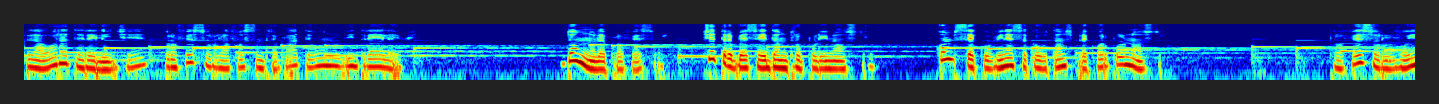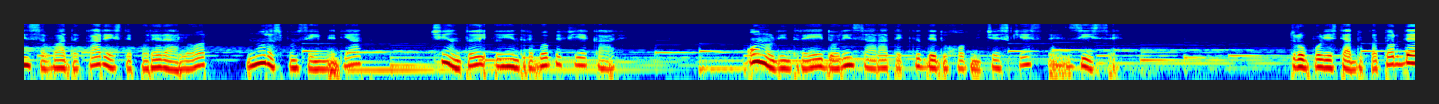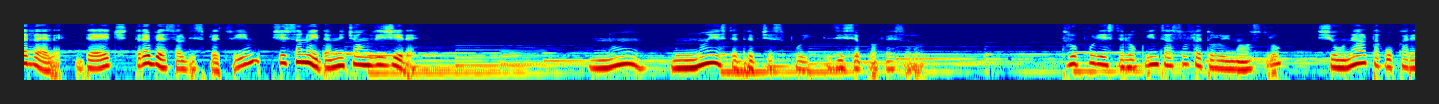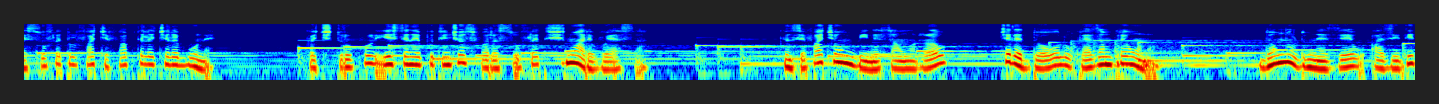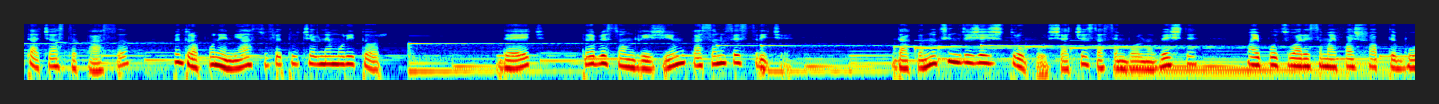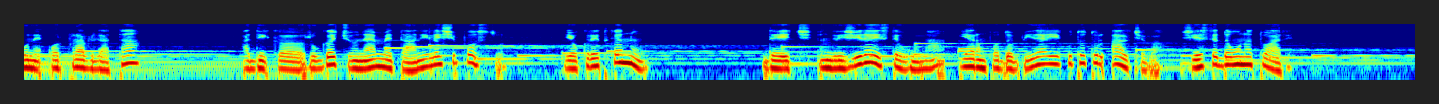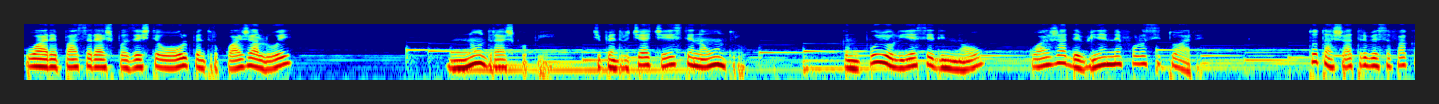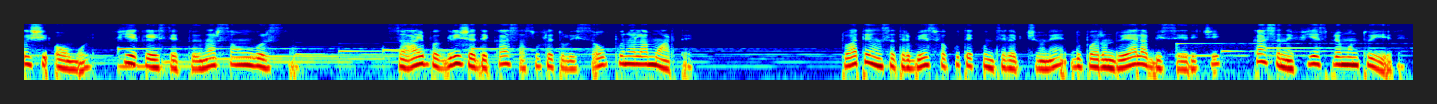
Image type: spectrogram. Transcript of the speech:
La ora de religie, profesorul a fost întrebat de unul dintre elevi. Domnule profesor, ce trebuie să-i dăm trupului nostru? Cum se cuvine să căutăm spre corpul nostru? Profesorul, voind să vadă care este părerea lor, nu răspunse imediat, ci întâi îi întrebă pe fiecare. Unul dintre ei, dorind să arate cât de duhovnicesc este, zise Trupul este aducător de rele, deci trebuie să-l disprețuim și să nu-i dăm nicio îngrijire. Nu, nu este drept ce spui, zise profesorul. Trupul este locuința sufletului nostru și unealta cu care sufletul face faptele cele bune, căci trupul este neputincios fără suflet și nu are voia sa. Când se face un bine sau un rău, cele două lucrează împreună. Domnul Dumnezeu a zidit această casă pentru a pune în ea sufletul cel nemuritor. Deci, trebuie să o îngrijim ca să nu se strice. Dacă nu-ți îngrijești trupul și acesta se îmbolnăvește, mai poți oare să mai faci fapte bune ori pravila ta? Adică rugăciunea, metanile și postul. Eu cred că nu. Deci, îngrijirea este una, iar împodobirea e cu totul altceva și este dăunătoare. Oare pasărea își păzește oul pentru coaja lui? Nu, dragi copii, ci pentru ceea ce este înăuntru. Când puiul iese din nou, coaja devine nefolositoare. Tot așa trebuie să facă și omul, fie că este tânăr sau în vârstă. Să aibă grijă de casa sufletului său până la moarte. Toate însă trebuie făcute cu înțelepciune, după rânduiala bisericii, ca să ne fie spre mântuire.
